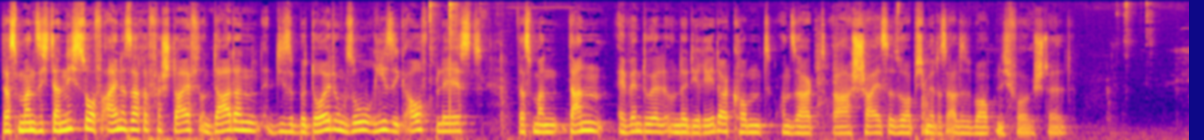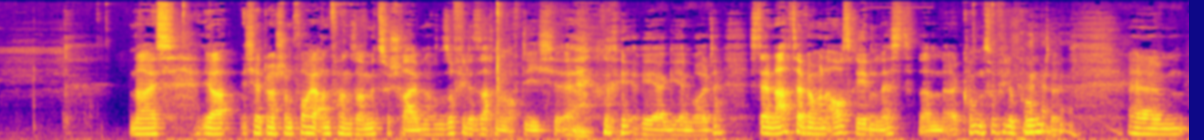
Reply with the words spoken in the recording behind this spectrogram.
dass man sich dann nicht so auf eine Sache versteift und da dann diese Bedeutung so riesig aufbläst, dass man dann eventuell unter die Räder kommt und sagt, ah scheiße, so habe ich mir das alles überhaupt nicht vorgestellt. Nice. Ja, ich hätte mir schon vorher anfangen sollen mitzuschreiben. Da sind so viele Sachen, auf die ich äh, reagieren wollte. Ist der Nachteil, wenn man ausreden lässt, dann äh, kommen zu viele Punkte. ähm,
